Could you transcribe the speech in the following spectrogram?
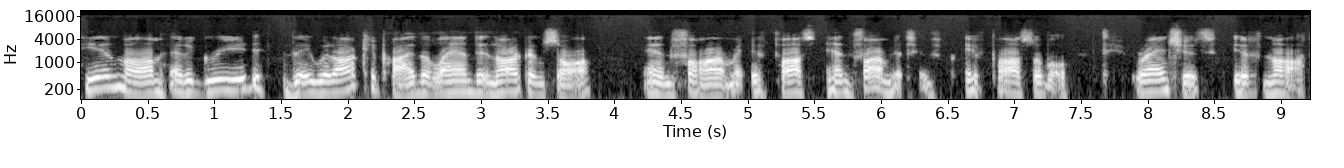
He and Mom had agreed they would occupy the land in Arkansas and farm if pos- and farm it if, if possible, ranch it if not.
